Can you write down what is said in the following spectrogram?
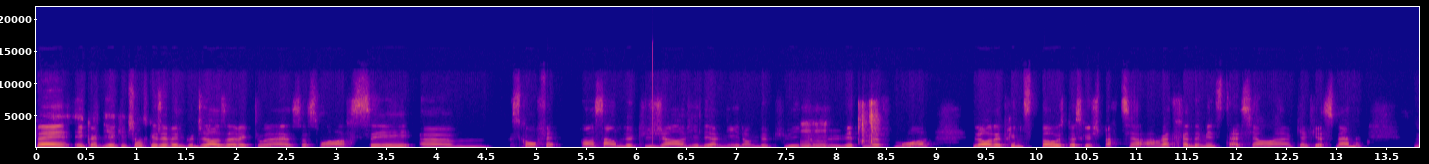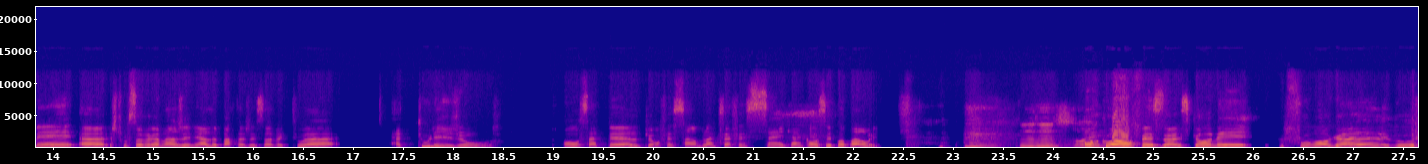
Ben, écoute, il y a quelque chose que j'avais le goût de jaser avec toi euh, ce soir, c'est euh, ce qu'on fait ensemble depuis janvier dernier, donc depuis comme 8-9 mm-hmm. mois. Là, on a pris une petite pause parce que je suis parti en, retraite de méditation euh, quelques semaines. Mais je trouve ça vraiment génial de partager ça avec toi. À tous les jours, on s'appelle puis on fait semblant que ça fait cinq ans qu'on ne s'est pas parlé. Mm-hmm, Pourquoi on fait ça? Est-ce qu'on est fou mongol ou.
